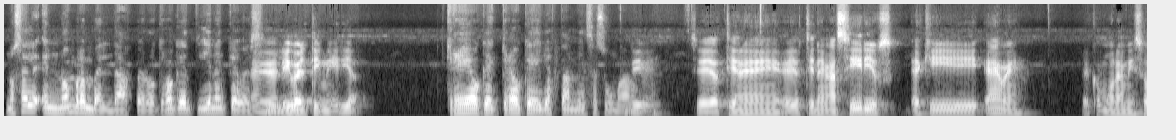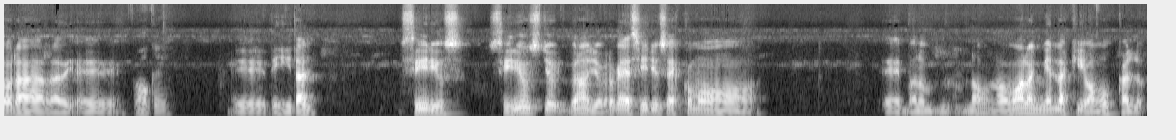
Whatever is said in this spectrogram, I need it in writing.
no sé el nombre en verdad, pero creo que tienen que ver. Eh, Liberty Media. Creo que, creo que ellos también se sumaron. Sí, ellos tienen, ellos tienen a Sirius XM, que es como una emisora eh, eh, digital. Sirius. Sirius, yo, bueno, yo creo que de Sirius es como bueno, no, no vamos a hablar mierda aquí, vamos a buscarlo.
